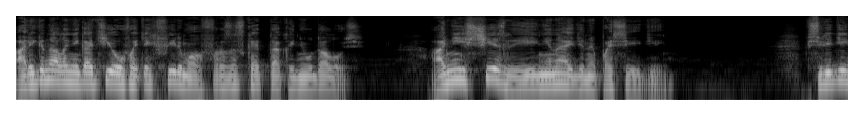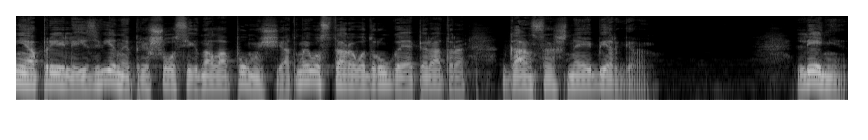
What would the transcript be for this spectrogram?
Оригиналы негативов этих фильмов разыскать так и не удалось. Они исчезли и не найдены по сей день. В середине апреля из Вены пришел сигнал о помощи от моего старого друга и оператора Ганса Шнейбергера. «Лени,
